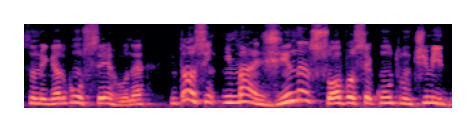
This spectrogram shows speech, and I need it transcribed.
se não me engano, com o Cerro, né? Então, assim, imagina só você contra um time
